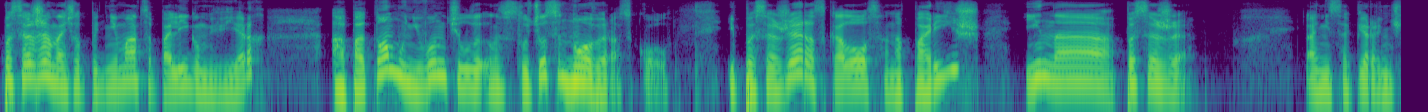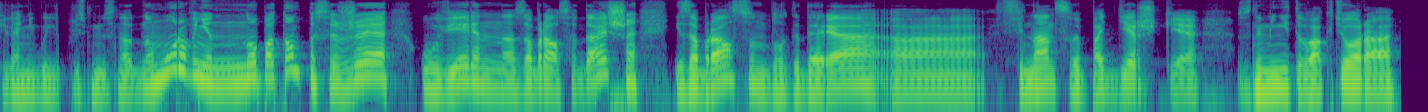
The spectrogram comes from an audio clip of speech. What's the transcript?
ПСЖ начал подниматься по лигам вверх, а потом у него начал, случился новый раскол. И ПСЖ раскололся на Париж и на ПСЖ они соперничали, они были плюс-минус на одном уровне, но потом ПСЖ уверенно забрался дальше, и забрался он благодаря э, финансовой поддержке знаменитого актера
